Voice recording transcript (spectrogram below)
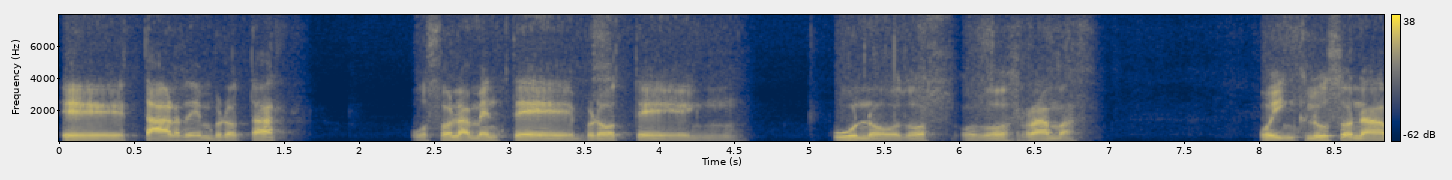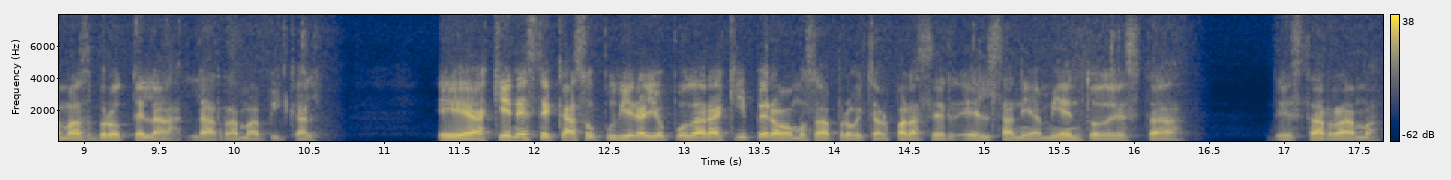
eh, tarde en brotar o solamente brote en uno o dos o dos ramas o incluso nada más brote la, rama apical. Eh, aquí en este caso pudiera yo podar aquí, pero vamos a aprovechar para hacer el saneamiento de esta, de esta rama.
